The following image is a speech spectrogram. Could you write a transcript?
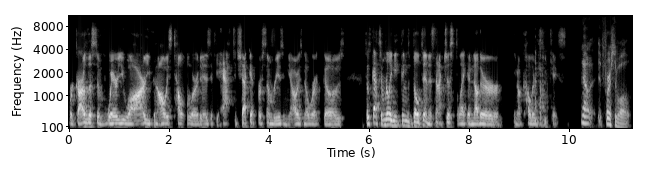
Regardless of where you are, you can always tell where it is. If you have to check it for some reason, you always know where it goes. So it's got some really neat things built in. It's not just like another, you know, colored suitcase. Now, first of all,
